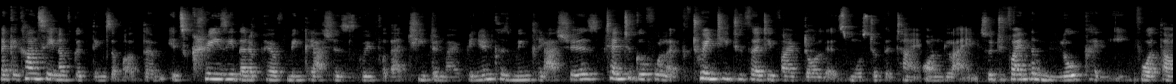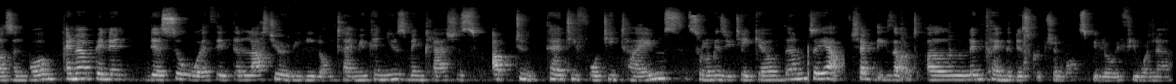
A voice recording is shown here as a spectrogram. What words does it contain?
Like i can't say enough good things about them. It's crazy that a pair of mink lashes is going for that cheap in my opinion because mink lashes tend to go for like 20 to 35 dollars most of the time online. So to find them locally for a thousand won in my opinion they're so worth it. They last you a really long time. You can use mink lashes up to 30 40 times so long as you take care of them. So yeah, check these out. I'll link her in the description box below if you wanna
